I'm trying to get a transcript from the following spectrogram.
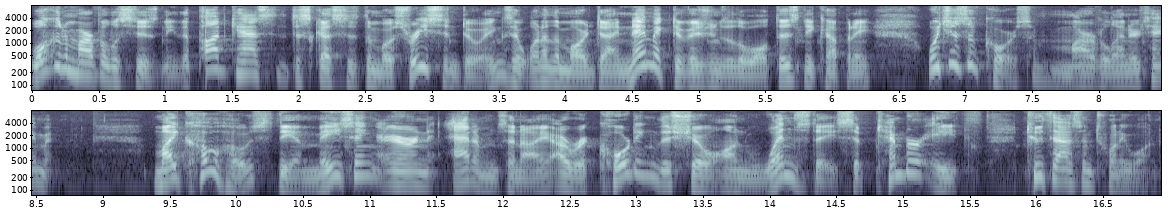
Welcome to Marvelous Disney, the podcast that discusses the most recent doings at one of the more dynamic divisions of the Walt Disney Company, which is, of course, Marvel Entertainment. My co host, the amazing Aaron Adams, and I are recording this show on Wednesday, September 8th, 2021.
